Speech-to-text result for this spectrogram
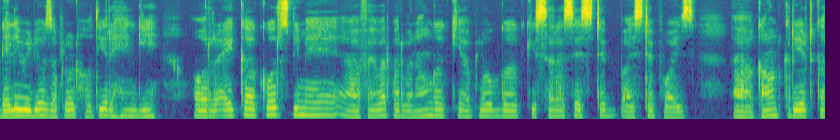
डेली वीडियोस अपलोड होती रहेंगी। और एक कोर्स भी मैं फाइवर पर बनाऊँगा कि आप लोग किस तरह से step by step wise account create कर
